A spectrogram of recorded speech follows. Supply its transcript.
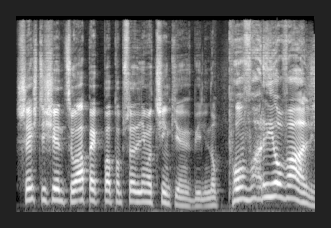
6000 łapek po poprzednim odcinkiem wbili. No powariowali.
